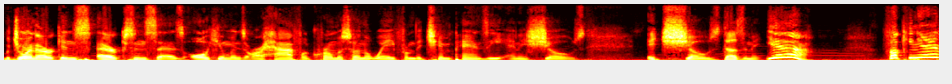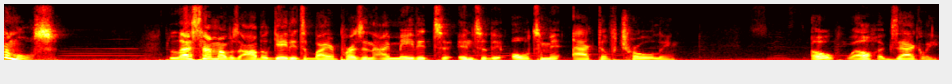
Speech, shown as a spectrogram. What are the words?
Bjorn Erickson says, all humans are half a chromosome away from the chimpanzee, and it shows. It shows, doesn't it? Yeah! Fucking animals! Last time I was obligated to buy a present, I made it to, into the ultimate act of trolling. Oh, well, exactly.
